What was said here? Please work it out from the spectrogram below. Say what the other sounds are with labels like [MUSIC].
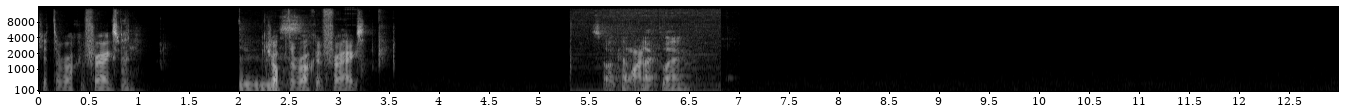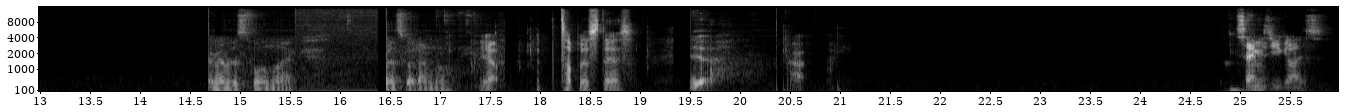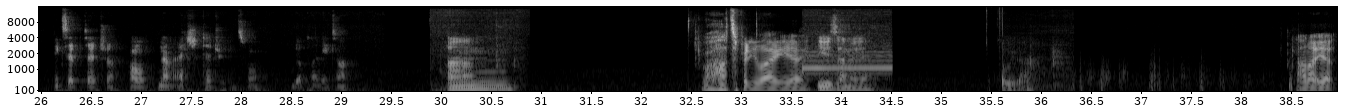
Get the rocket frags, man. Do Drop this. the rocket frags. So I'll cut One. the back flag. I remember this one, like, don't go down though. Yep. At the top of the stairs. Yeah. Ah. Same as you guys, except Tetra. Oh, no, actually Tetra can spawn. You got plenty of time. Um, Wow, it's pretty laggy, yeah. use ammo, yeah. Oh yeah. No, not yet.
